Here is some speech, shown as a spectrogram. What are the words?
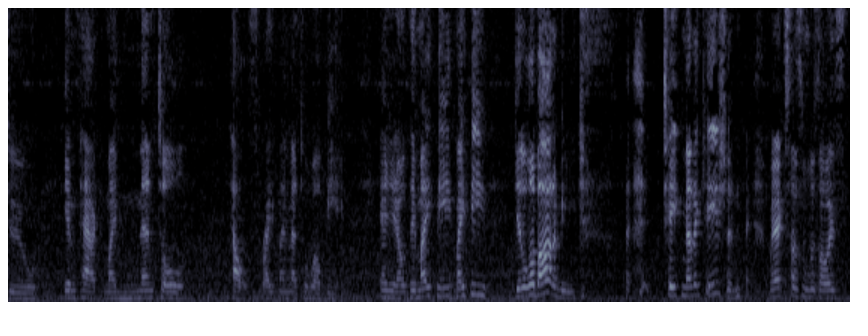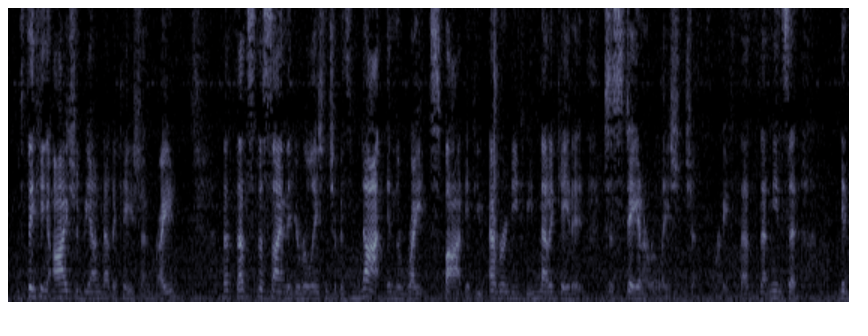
to impact my mental health, right? My mental well-being. And you know, they might be might be get a lobotomy, take medication. My ex-husband was always thinking I should be on medication, right? That, that's the sign that your relationship is not in the right spot if you ever need to be medicated to stay in a relationship, right? That, that means that it,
